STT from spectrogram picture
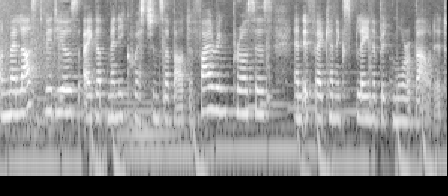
On my last videos I got many questions about the firing process and if I can explain a bit more about it.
